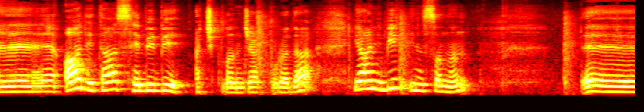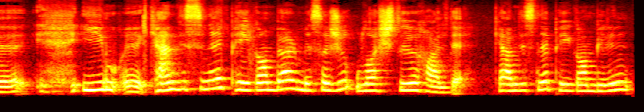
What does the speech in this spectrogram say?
e, adeta sebebi açıklanacak burada. Yani bir insanın e, kendisine peygamber mesajı ulaştığı halde, kendisine peygamberin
